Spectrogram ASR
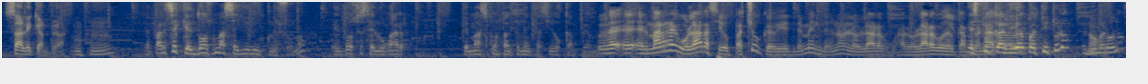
sale campeón. Me parece que el 2 más seguido incluso, ¿no? El 2 es el lugar que más constantemente ha sido campeón. O sea, el más regular ha sido Pachuca, evidentemente, ¿no? A lo largo, a lo largo del ¿Es tu campeonato. candidato al título? ¿El No. número uno?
